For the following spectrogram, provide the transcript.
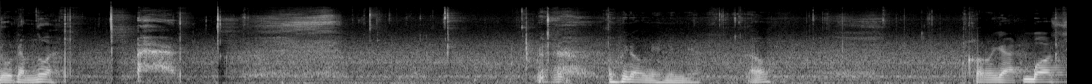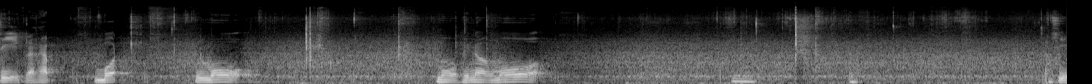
ดูดน้ำนัวเอาพี่น้องเนี่ยเนี่ยเอาขออนุญาตบอสีกนะครับ บดโม โมพี่น้องโม สี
